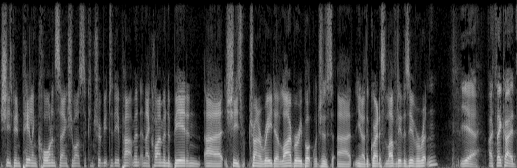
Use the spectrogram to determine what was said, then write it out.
she's been peeling corn and saying she wants to contribute to the apartment and they climb into bed and uh, she's trying to read a library book which is uh, you know the greatest love letters ever written. yeah, I think I'd.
